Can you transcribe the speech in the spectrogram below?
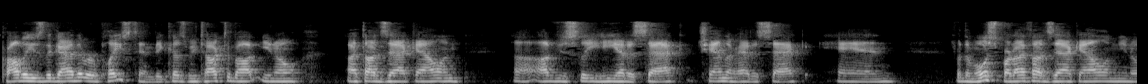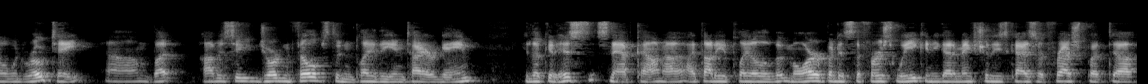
probably is the guy that replaced him because we talked about, you know, I thought Zach Allen, uh, obviously he had a sack, Chandler had a sack, and for the most part, I thought Zach Allen, you know, would rotate, um, but obviously Jordan Phillips didn't play the entire game. You look at his snap count. I, I thought he'd play a little bit more, but it's the first week, and you got to make sure these guys are fresh. But uh,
